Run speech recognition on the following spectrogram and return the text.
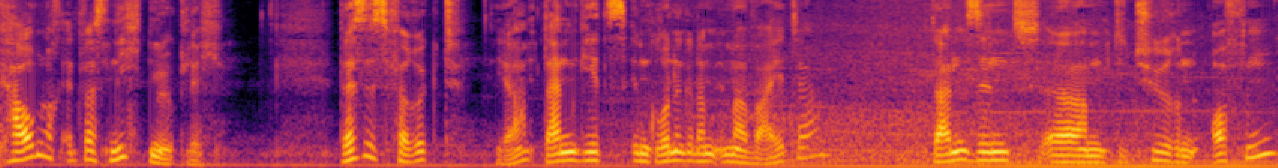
kaum noch etwas nicht möglich. Das ist verrückt. Ja, dann geht's im Grunde genommen immer weiter. Dann sind ähm, die Türen offen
